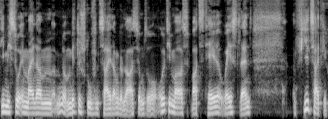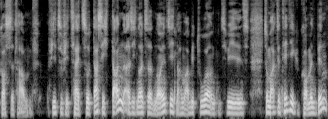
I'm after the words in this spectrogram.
die mich so in meiner Mittelstufenzeit am Gymnasium, so Ultimas, But's Tale, Wasteland, viel Zeit gekostet haben. Viel zu viel Zeit, so dass ich dann, als ich 1990 nach dem Abitur und Zivildienst zum Markt und Technik gekommen bin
